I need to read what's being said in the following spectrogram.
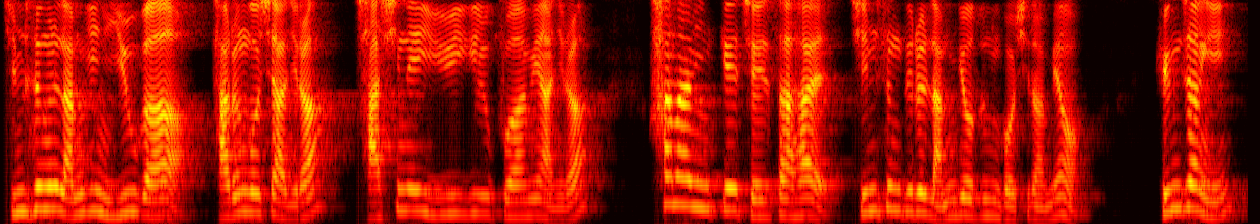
짐승을 남긴 이유가 다른 것이 아니라 자신의 유익을 구함이 아니라 하나님께 제사할 짐승들을 남겨둔 것이라며 굉장히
